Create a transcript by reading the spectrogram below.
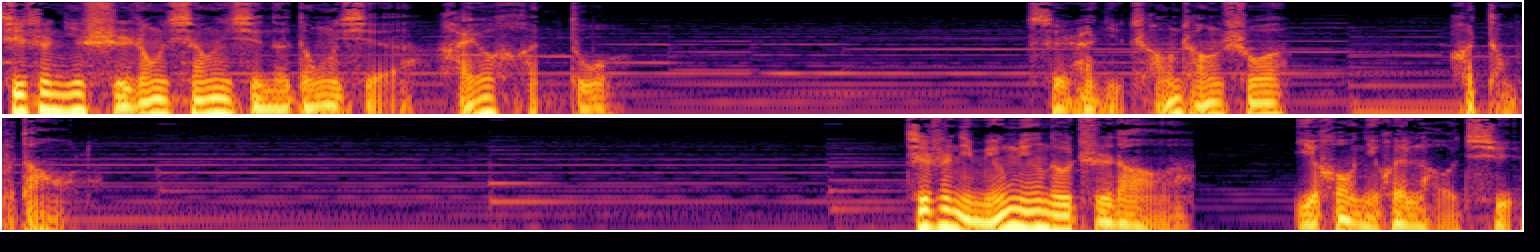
其实你始终相信的东西还有很多虽然你常常说我等不到了。其实你明明都知道啊以后你会老去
